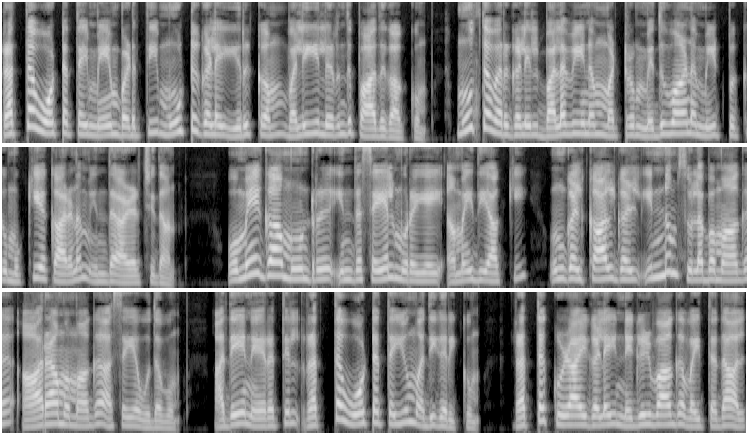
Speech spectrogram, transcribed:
இரத்த ஓட்டத்தை மேம்படுத்தி மூட்டுகளை இறுக்கம் வலியிலிருந்து பாதுகாக்கும். மூத்தவர்களில் பலவீனம் மற்றும் மெதுவான மீட்புக்கு முக்கிய காரணம் இந்த அழற்சிதான் ஒமேகா மூன்று இந்த செயல்முறையை அமைதியாக்கி உங்கள் கால்கள் இன்னும் சுலபமாக ஆராமமாக அசைய உதவும். அதே நேரத்தில் இரத்த ஓட்டத்தையும் அதிகரிக்கும். இரத்தக் குழாய்களை நெகிழ்வாக வைத்ததால்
